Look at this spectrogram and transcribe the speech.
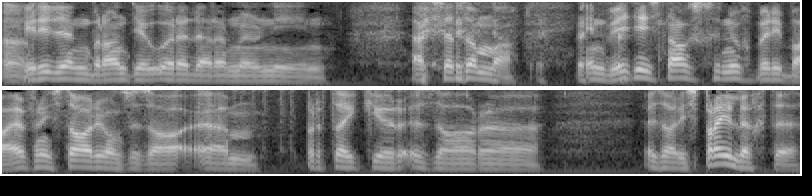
Ah. Hierdie ding brand jou ore darm nou nie en ek sit hom maar. En weet jy snaaks genoeg by die baie van die stadions is daar ehm um, partykeer is daar uh is daar die spreiligte,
